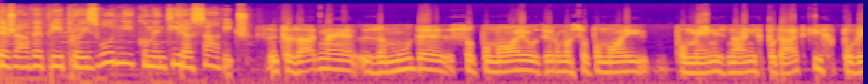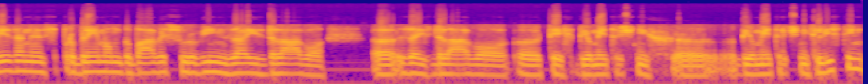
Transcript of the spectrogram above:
Težave pri proizvodnji komentira Savič. Te zadnje zamude so po moji, oziroma so po moji pomeni znanih podatkih povezane s problemom dobave surovin za izdelavo. Eh, za izdelavo uh, teh biometričnih, uh, biometričnih listin.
